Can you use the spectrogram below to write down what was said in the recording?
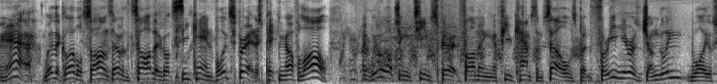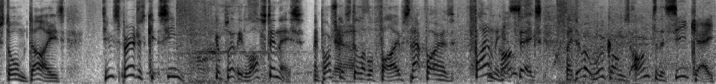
Yeah, with the global silence over the top, they've got CK and Void Spirit just picking off LOL. We were watching Team Spirit farming a few camps themselves, but three heroes jungling while your Storm dies. Team Spirit just ki- seem completely lost in this. And Poshka's Yeah. still level 5, Snapfire has finally hit 6. They do it Wukong's onto the CK,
